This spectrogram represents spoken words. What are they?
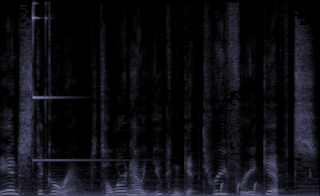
and stick around to learn how you can get three free gifts.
